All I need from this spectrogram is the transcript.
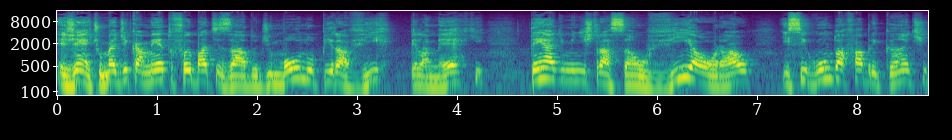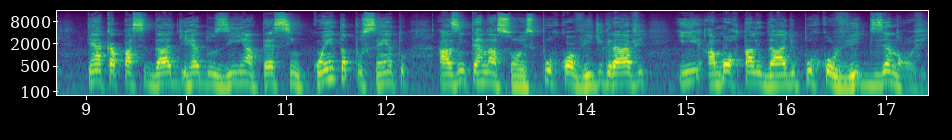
E, gente, o medicamento foi batizado de Molnupiravir pela Merck, tem administração via oral e, segundo a fabricante, tem a capacidade de reduzir em até 50% as internações por Covid grave e a mortalidade por Covid-19.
